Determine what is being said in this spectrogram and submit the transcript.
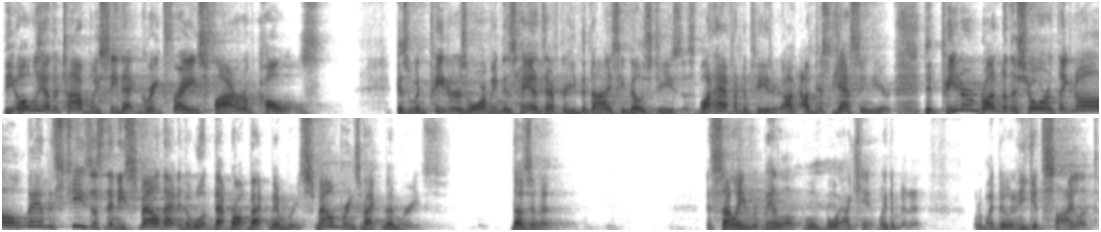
The only other time we see that Greek phrase, fire of coals, is when Peter is warming his hands after he denies he knows Jesus. What happened to Peter? I'm, I'm, just guessing here. Did Peter run to the shore and think, oh man, it's Jesus? Then he smelled that and whoop, that brought back memories. Smell brings back memories, doesn't it? And suddenly, man, oh boy, I can't, wait a minute. What am I doing? He gets silent.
